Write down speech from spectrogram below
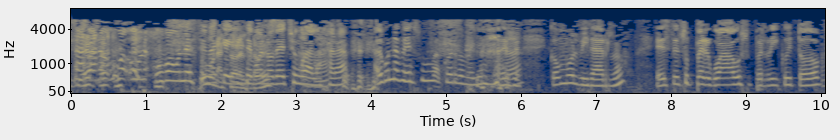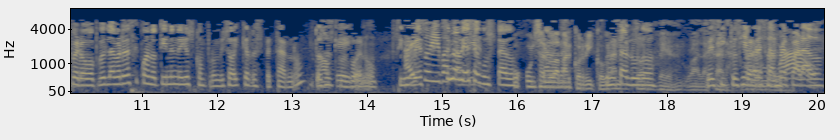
Bueno, hubo, una, hubo una escena Hubo un que actor hice, alguna bueno, vez. de hecho en Guadalajara. Alguna vez, uh, acuérdome ya. ¿Cómo olvidarlo? Este súper guau, súper rico y todo, pero pues la verdad es que cuando tienen ellos compromiso hay que respetar, ¿no? Entonces, pues bueno, si me, A hubiese, sí me hubiese gustado. Un- un saludo a. Marco Rico, Un gran saludo. actor de. Besitos Siempre para están Juan. preparados.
